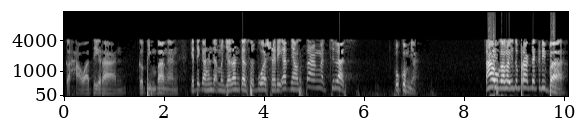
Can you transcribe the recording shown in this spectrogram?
kekhawatiran, kebimbangan. Ketika hendak menjalankan sebuah syariat yang sangat jelas hukumnya. Tahu kalau itu praktek riba,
